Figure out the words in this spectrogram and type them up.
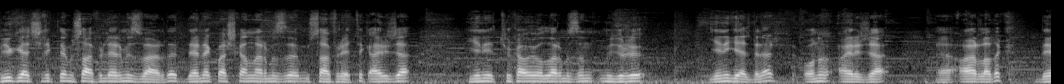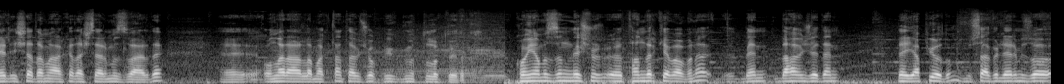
Büyükelçilikte misafirlerimiz vardı. Dernek başkanlarımızı misafir ettik. Ayrıca yeni Türk Hava Yollarımızın müdürü yeni geldiler. Onu ayrıca e, ağırladık. Değerli iş adamı arkadaşlarımız vardı. E, onları ağırlamaktan tabii çok büyük bir mutluluk duyduk. Konya'mızın meşhur e, tandır kebabını ben daha önceden de yapıyordum. Misafirlerimiz o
